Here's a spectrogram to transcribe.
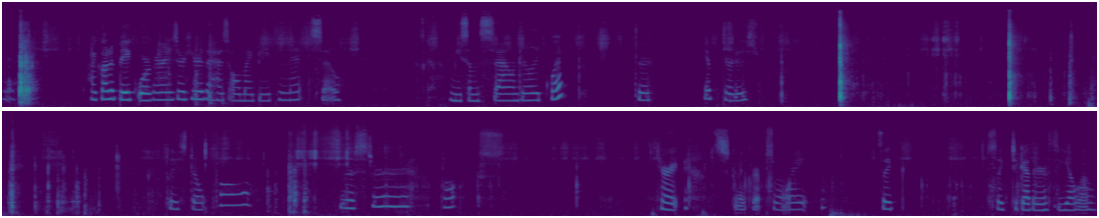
Here. I got a big organizer here that has all my beads in it, so that's gonna be some sound really quick. After, yep, here it is. Please don't fall. Mr. Box. Alright, just gonna grab some white. It's like it's like together with yellow.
